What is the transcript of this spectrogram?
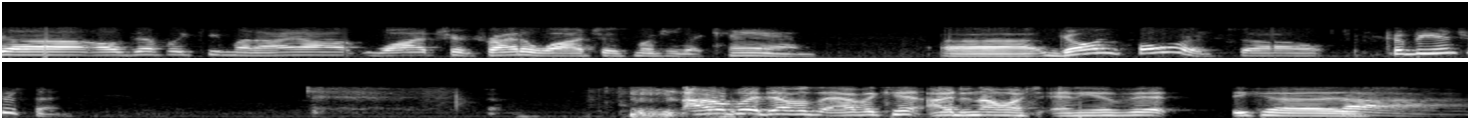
uh, I'll definitely keep my eye out, watch it, try to watch as much as I can uh, going forward. So could be interesting. I don't play devil's advocate. I did not watch any of it because Ah,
